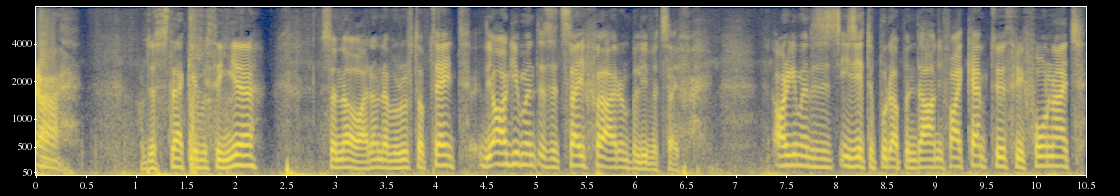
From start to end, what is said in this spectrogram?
ah, I'll just stack everything here. So no I don't have a rooftop tent. The argument is it's safer. I don't believe it's safer. Argument is it's easier to put up and down. If I camp two three four nights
